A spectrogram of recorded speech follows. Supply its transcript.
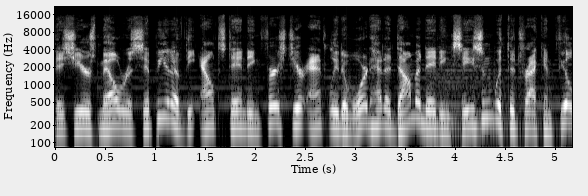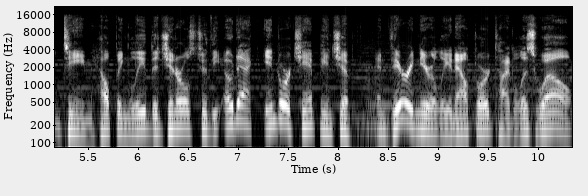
This year's male recipient of the Outstanding First Year Athlete Award had a dominating season with the track and field team, helping lead the Generals to the ODAC Indoor Championship and very nearly an outdoor title as well.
